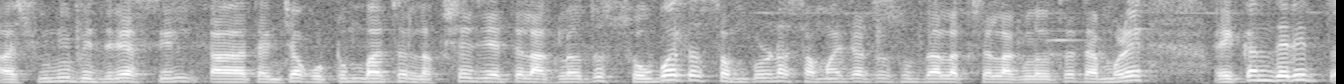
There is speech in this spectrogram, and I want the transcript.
अश्विनी बिद्रे असतील त्यांच्या कुटुंबाचं लक्ष जे ते लागलं होतं सोबतच संपूर्ण समाजाचं सुद्धा लक्ष लागलं होतं. त्यामुळे एकंदरीत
